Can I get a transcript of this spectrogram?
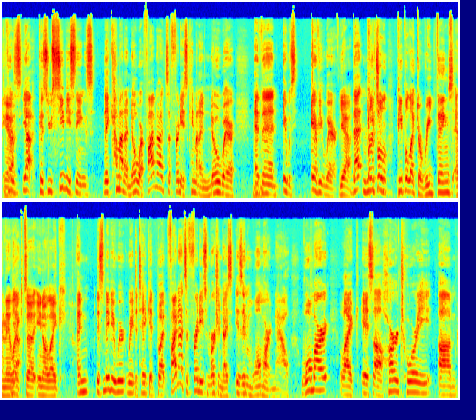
Because yeah, because you see these things, they come out of nowhere. Five Nights at Freddy's came out of nowhere, and then it was everywhere. Mm-hmm. Yeah, that merchant, people people like to read things and they like to you know like and this may be a weird way to take it, but Five Nights at Freddy's merchandise is in Walmart now. Walmart, like, it's a hard Tory um,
